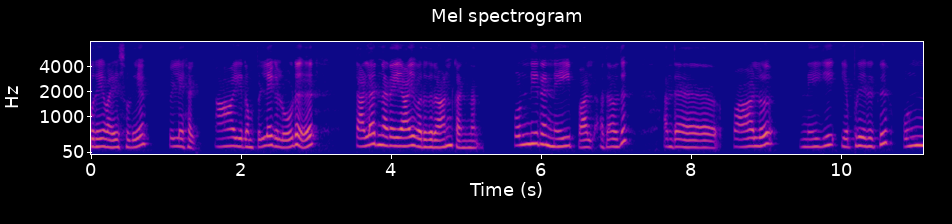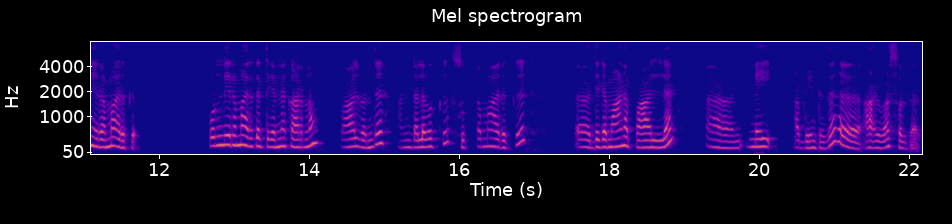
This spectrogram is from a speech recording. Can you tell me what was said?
ஒரே வயசுடைய பிள்ளைகள். ஆயிரம் பிள்ளைகளோடு தளர்நடையாய் வருகிறான் கண்ணன். பொன்னிற நெய் பால் அதாவது அந்த பால் நெய் எப்படி இருக்குது பொன்னிறமாக இருக்குது பொன்னிறமாக இருக்கிறதுக்கு என்ன காரணம்? பால் வந்து அந்தளவுக்கு சுத்தமாக இருக்குது திடமான பாலில் நெய் அப்படின்றத ஆழ்வார் சொல்கிறார்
